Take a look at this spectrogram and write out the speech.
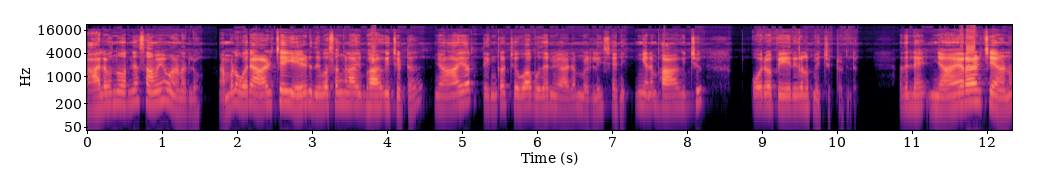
കാലം എന്ന് പറഞ്ഞാൽ സമയമാണല്ലോ. നമ്മൾ ഒരാഴ്ച ഏഴ് ദിവസങ്ങളായി ഭാഗിച്ചിട്ട് ഞായർ തിങ്കൾ ചൊവ്വ ബുധൻ വ്യാഴം വെള്ളി ശനി ഇങ്ങനെ ഭാഗിച്ചു ഓരോ പേരുകളും വെച്ചിട്ടുണ്ട്. അതിലെ ഞായറാഴ്ചയാണ്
